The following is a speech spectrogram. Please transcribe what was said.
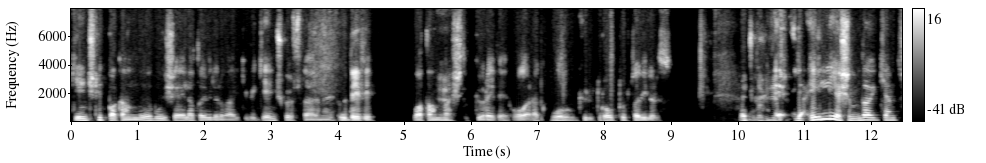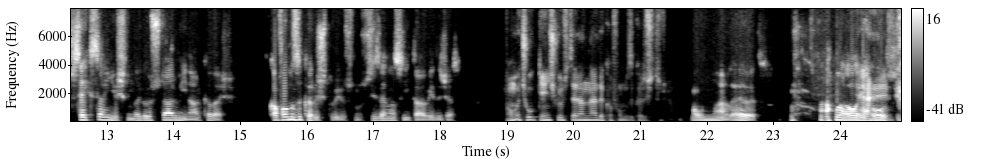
Gençlik Bakanlığı bu işe el atabilir belki. Bir genç gösterme ödevi, vatandaşlık evet. görevi olarak bu kültürü oturtabiliriz. Olabilir. E, ya 50 yaşındayken 80 yaşında göstermeyin arkadaş kafamızı karıştırıyorsunuz. Size nasıl hitap edeceğiz? Ama çok genç gösterenler de kafamızı karıştırıyor. Onlar da evet. Ama o yani, ya olsun.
